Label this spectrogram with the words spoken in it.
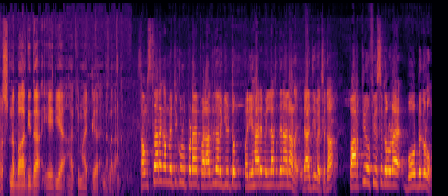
പ്രശ്നബാധിത ഏരിയ ആക്കി മാറ്റുക എന്നുള്ളതാണ്. സംസ്ഥാന കമ്മിറ്റിക്ക് ഉൾപ്പെടെ പരാതി നൽകിയിട്ടും പരിഹാരമില്ലാത്തതിനാലാണ് രാജിവെച്ചത്. പാർട്ടി ഓഫീസുകളുടെ ബോർഡുകളും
